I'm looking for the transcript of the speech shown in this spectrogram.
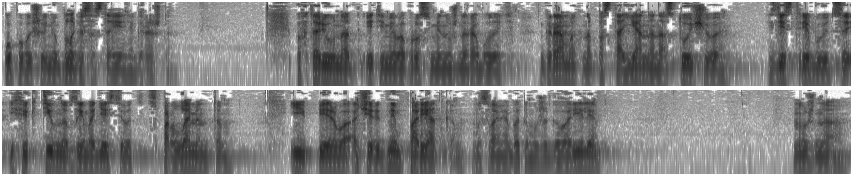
по повышению благосостояния граждан. Повторю, над этими вопросами нужно работать грамотно, постоянно, настойчиво. Здесь требуется эффективно взаимодействовать с парламентом и первоочередным порядком, мы с вами об этом уже говорили, нужно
